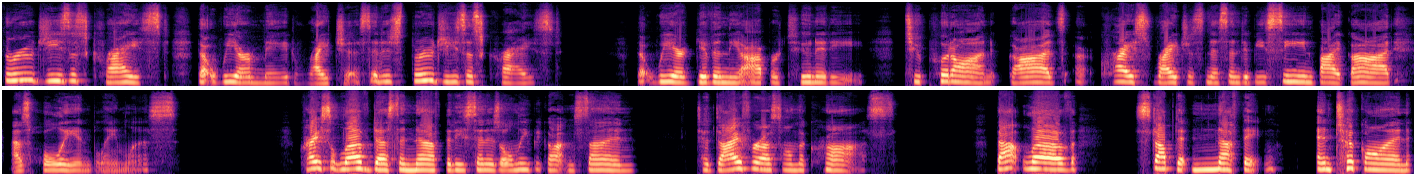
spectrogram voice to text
through Jesus Christ that we are made righteous. It is through Jesus Christ that we are given the opportunity to put on God's uh, Christ's righteousness and to be seen by God as holy and blameless. Christ loved us enough that he sent his only begotten son to die for us on the cross. That love stopped at nothing and took on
